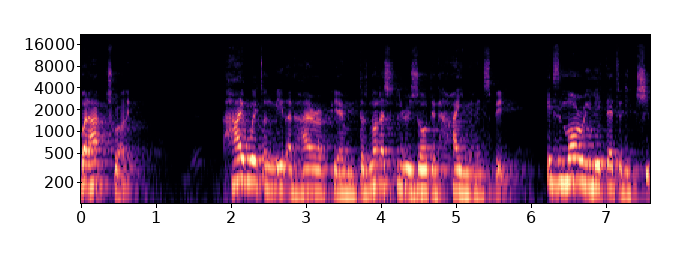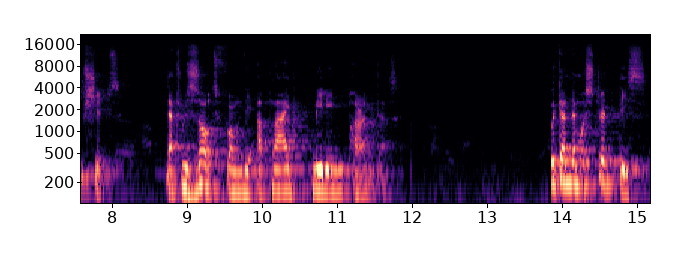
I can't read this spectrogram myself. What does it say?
But actually, high weight on mill and higher RPM does not necessarily result in high milling speed. It is more related to the chip shapes that result from the applied milling parameters. We can demonstrate this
